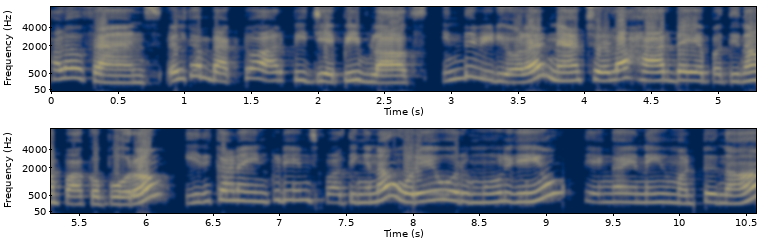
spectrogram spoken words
Hello fans welcome back to RPJB vlogs இந்த வீடியோவில் நேச்சுரலாக ஹேர் டையை பற்றி தான் பார்க்க போகிறோம் இதுக்கான இன்க்ரீடியன்ஸ் பார்த்தீங்கன்னா ஒரே ஒரு மூலிகையும் தேங்காய் எண்ணெயும் மட்டும்தான்.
